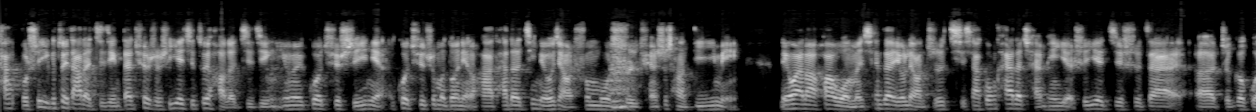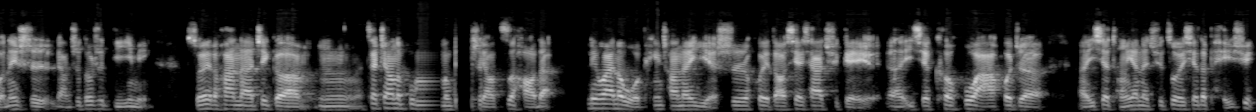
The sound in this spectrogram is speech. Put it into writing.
它不是一个最大的基金，但确实是业绩最好的基金。因为过去十一年，过去这么多年的话，它的金牛奖数目是全市场第一名。另外的话，我们现在有两只旗下公开的产品，也是业绩是在呃整个国内是两只都是第一名。所以的话呢，这个嗯，在这样的部门是比较自豪的。另外呢，我平常呢也是会到线下去给呃一些客户啊或者。呃，一些同业呢去做一些的培训，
